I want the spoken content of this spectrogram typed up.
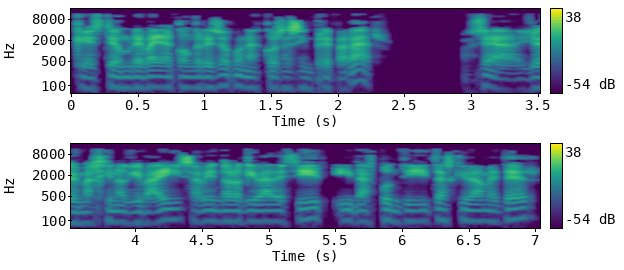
que este hombre vaya al Congreso con las cosas sin preparar. O sea, yo imagino que iba ahí sabiendo lo que iba a decir y las puntillitas que iba a meter,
